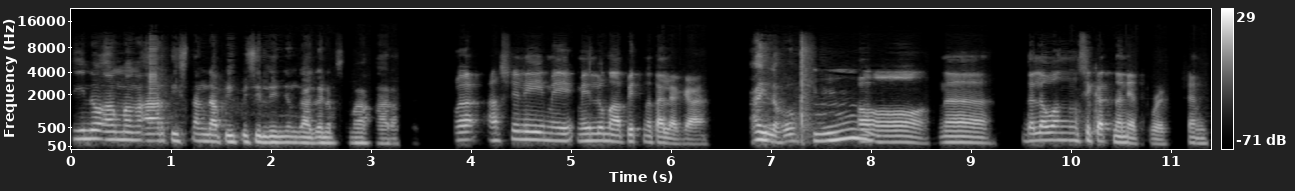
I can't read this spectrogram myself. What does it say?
Sino ang mga artistang napipisil ninyong gaganap sa mga karakter? Well, actually, may may lumapit na talaga. Ay, nako. Mm. Oo, na dalawang sikat na network. Siyempre.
